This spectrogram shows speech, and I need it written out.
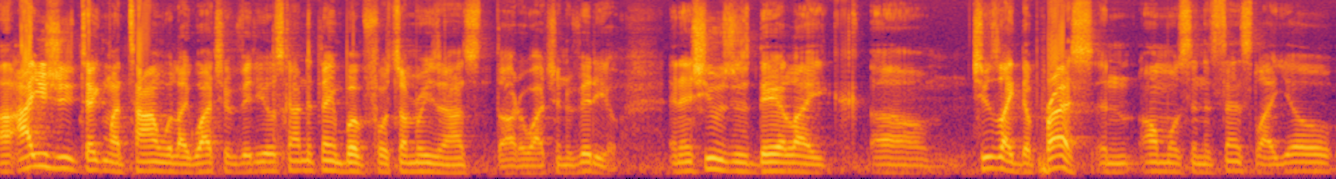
Uh, I usually take my time with like watching videos, kind of thing. But for some reason, I started watching the video, and then she was just there, like um, she was like depressed, and almost in a sense, like, "Yo,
